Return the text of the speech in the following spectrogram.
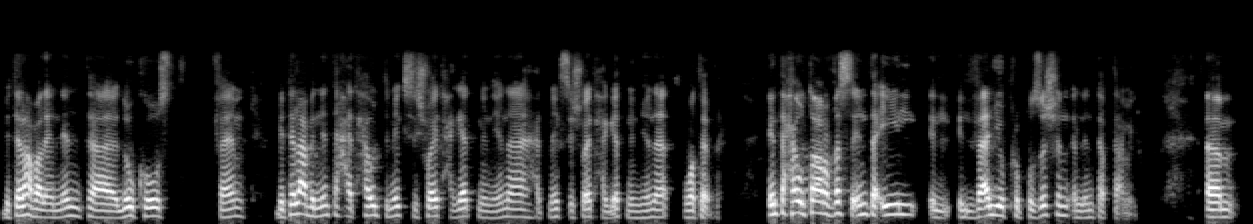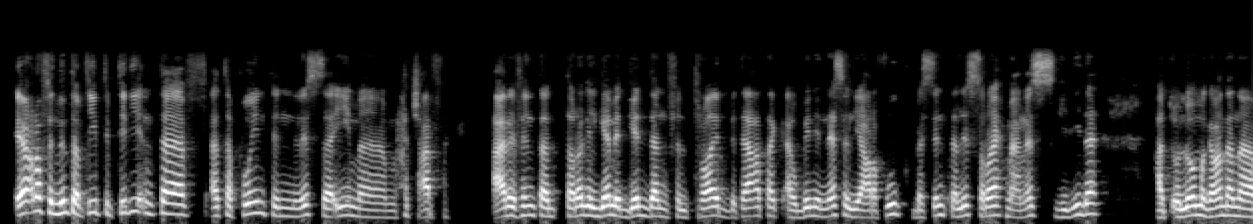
بتلعب على إن أنت low cost فاهم؟ بتلعب إن أنت هتحاول ت mix شوية حاجات من هنا هت mix شوية حاجات من هنا whatever أنت حاول تعرف بس أنت إيه ال value proposition اللي أنت بتعمله. اعرف ان انت بتيجي بتبتدي انت at point ان لسه إيه ما حدش عارفك. عارف انت انت راجل جامد جدا في ال tribe بتاعتك أو بين الناس اللي يعرفوك بس انت لسه رايح مع ناس جديدة هتقول لهم يا جماعة ده أنا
